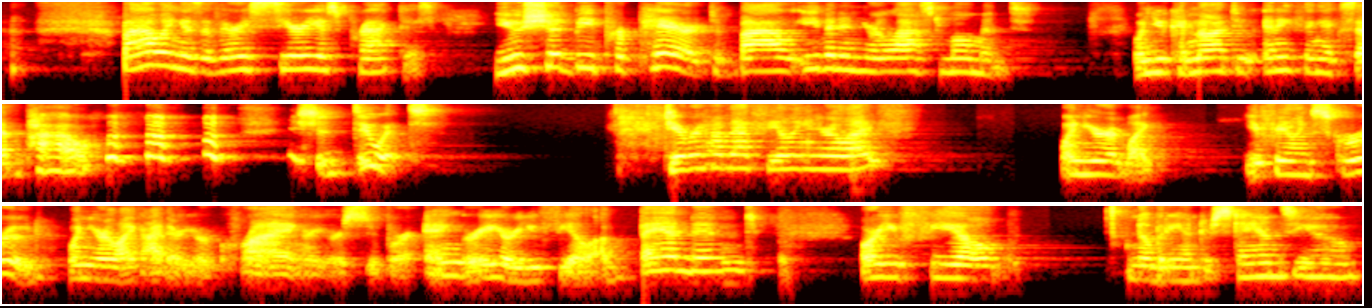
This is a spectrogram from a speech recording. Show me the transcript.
Bowing is a very serious practice. You should be prepared to bow even in your last moment when you cannot do anything except bow. you should do it. Do you ever have that feeling in your life? When you're like, you're feeling screwed, when you're like either you're crying or you're super angry or you feel abandoned or you feel nobody understands you.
